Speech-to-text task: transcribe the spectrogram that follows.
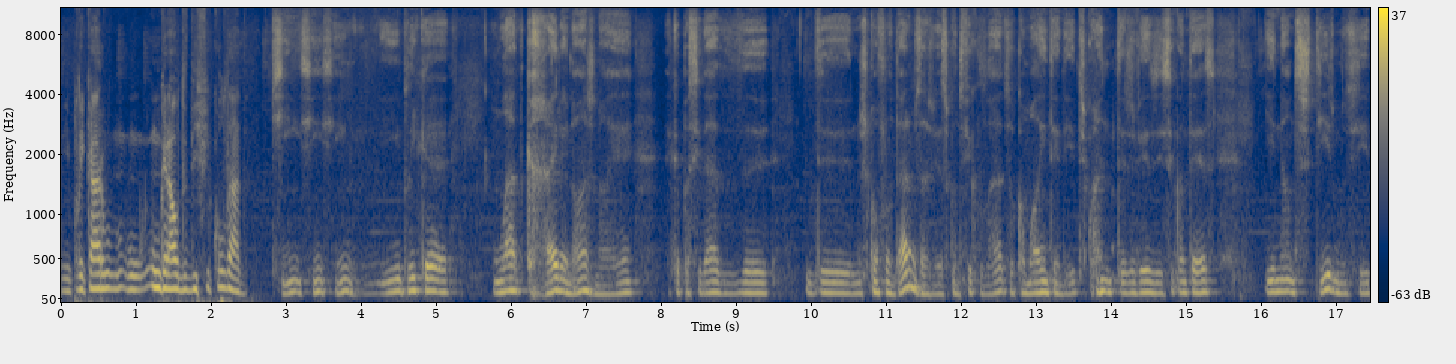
implicar um, um, grau de dificuldade. Sim, sim, sim. E implica um lado guerreiro em nós, não é? A capacidade de, de nos confrontarmos, às vezes, com dificuldades ou com mal-entendidos, quantas vezes isso acontece, e não desistirmos e,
